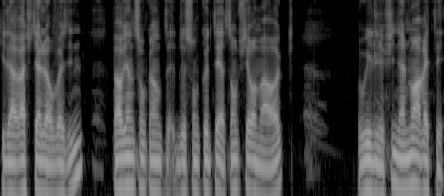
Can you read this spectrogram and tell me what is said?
qu'il a racheté à leur voisine, parvient de son côté à s'enfuir au Maroc, où il est finalement arrêté.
